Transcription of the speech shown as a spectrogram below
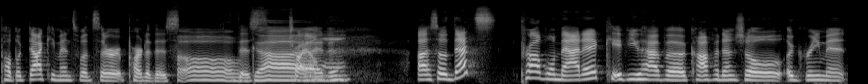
public documents once they're part of this Oh, this God. trial. Uh, so that's problematic if you have a confidential agreement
